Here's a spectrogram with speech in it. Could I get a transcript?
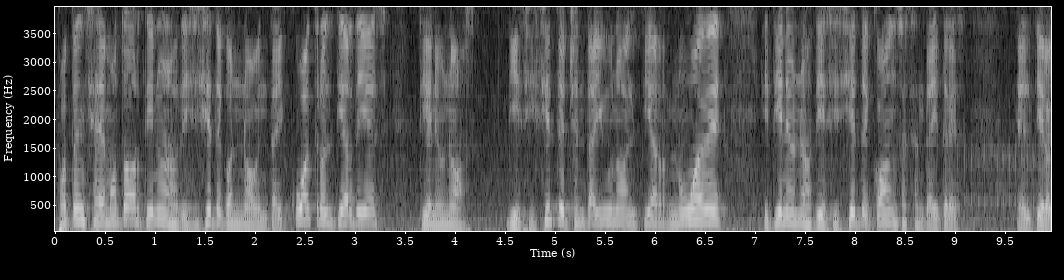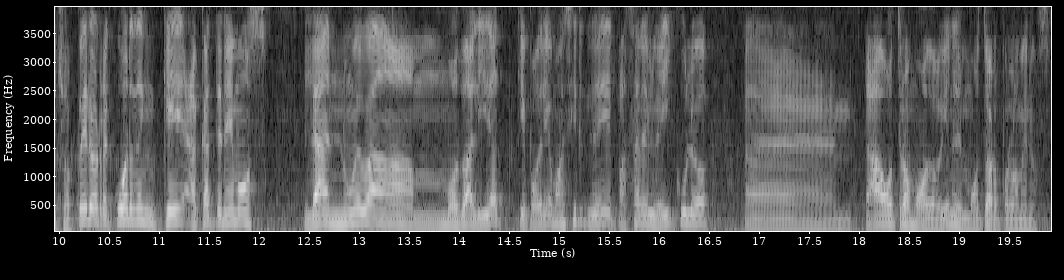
potencia de motor, tiene unos 17,94 el tier 10, tiene unos 17,81 el tier 9 y tiene unos 17,63 el tier 8. Pero recuerden que acá tenemos la nueva modalidad que podríamos decir de pasar el vehículo eh, a otro modo, viene el motor por lo menos.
